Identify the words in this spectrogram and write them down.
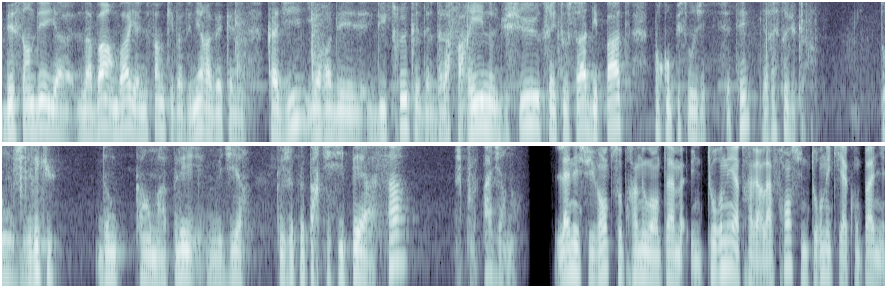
Descendez, il y a là-bas en bas, il y a une femme qui va venir avec un caddie. Il y aura des, trucs, de, la farine, du sucre et tout ça, des pâtes pour qu'on puisse manger. C'était les restos du cœur. Donc je l'ai vécu. Donc quand on m'a appelé me dire que je peux participer à ça, je ne pouvais pas dire non. L'année suivante, Soprano entame une tournée à travers la France, une tournée qui accompagne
